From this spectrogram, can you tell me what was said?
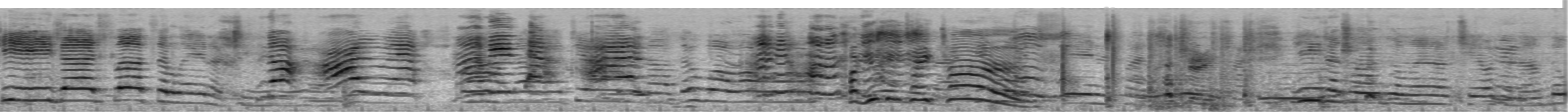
Jesus loves a little children. No, I Oh, you can take turns. Okay. Jesus loves the little children of the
